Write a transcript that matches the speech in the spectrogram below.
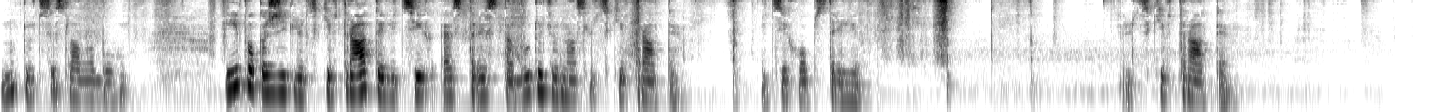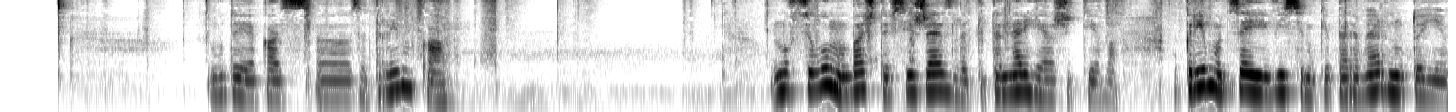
Ну, тут все, слава Богу. І покажіть людські втрати від цих С-300. Будуть у нас людські втрати від цих обстрілів. Людські втрати. Буде якась е, затримка. Ну, в цілому, бачите, всі жезли, тут енергія життєва. Окрім цієї вісімки перевернутої,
